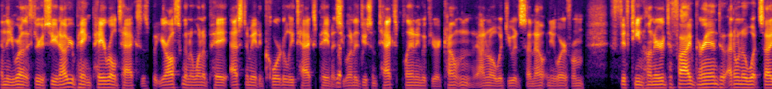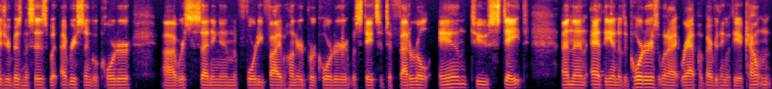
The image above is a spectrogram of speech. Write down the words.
and then you run it through. So you now you're paying payroll taxes, but you're also going to want to pay estimated quarterly tax payments. You want to do some tax planning with your accountant. I don't know what you would send out anywhere from 1500 to five grand. I don't know what size your business is, but every single quarter uh, we're sending in 4,500 per quarter with states to federal and to state. And then at the end of the quarters, when I wrap up everything with the accountant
